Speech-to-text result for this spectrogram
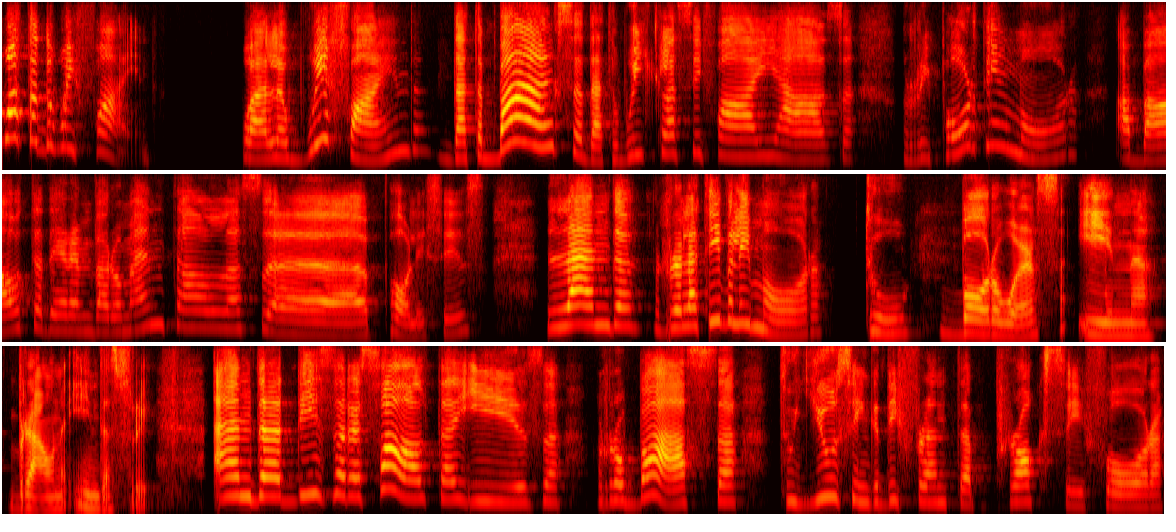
what do we find? Well, we find that the banks that we classify as reporting more about their environmental uh, policies lend relatively more to borrowers in brown industry. And uh, this result is robust to using different uh, proxy for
